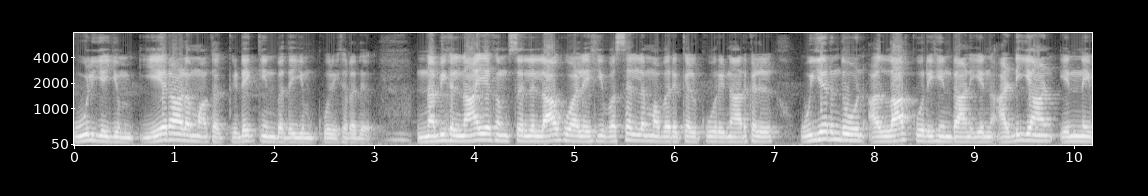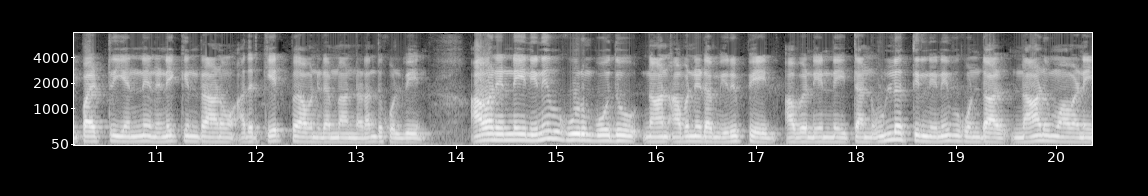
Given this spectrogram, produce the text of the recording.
கூலியையும் ஏராளமாக கிடைக்கின்றதையும் கூறுகிறது. நபிகள் நாயகம் ஸல்லல்லாஹு அலைஹி வசல்லம் அவர்கள் கூறினார்கள் உயர்ந்தோன் அல்லாஹ் கூறுகின்றான் என் அடியான் என்னை பற்றி என்ன நினைக்கின்றானோ அதற்கேற்ப அவனிடம் நான் நடந்து கொள்வேன். அவன் என்னை நினைவு கூறும்போது நான் அவனிடம் இருப்பேன். அவன் என்னை தன் உள்ளத்தில் நினைவு கொண்டால் நானும் அவனை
